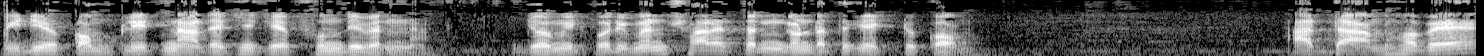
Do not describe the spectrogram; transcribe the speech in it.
ভিডিও কমপ্লিট না দেখে কেউ ফোন দিবেন না। জমির পরিমাণ সাড়ে তিন ঘণ্টা থেকে একটু কম। আর দাম হবে,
